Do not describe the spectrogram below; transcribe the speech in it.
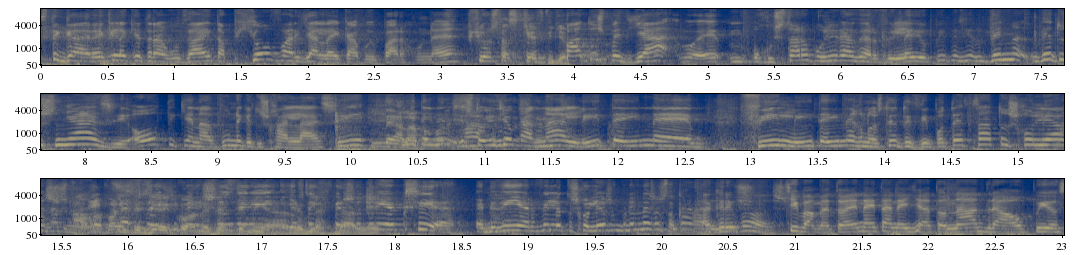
στην καρέκλα και τραγουδάει τα πιο βαριά λαϊκά που υπάρχουν. Ε. Ποιος τα σκέφτηκε αυτό. Πάντως, παιδιά, ε, μ, γουστάρω πολύ ραδιοαρβιλέ, οι οποίοι παιδιά, δεν, δεν τους νοιάζει. Ό,τι και να δούνε και τους χαλάσει, Ναι, αλλά είτε είναι μα- στο μα- ίδιο μα- κανάλι, είτε είναι φίλοι, είτε είναι γνωστοί, οτιδήποτε, θα το σχολιάσουν. Άμα βάλεις τις δύο εικόνες στην ταινία, Γι' δεν αυτό έχει βλέπει περισσότερη άλλη. αξία. Επειδή οι Αρβίλα το σχολιάζουν που είναι μέσα στο κανάλι. τους. Ακριβώς. Και είπαμε, το ένα ήταν για τον άντρα ο οποίος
